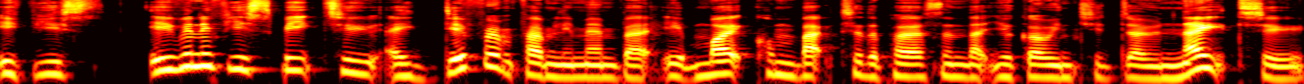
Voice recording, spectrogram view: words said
if you even if you speak to a different family member, it might come back to the person that you're going to donate to.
